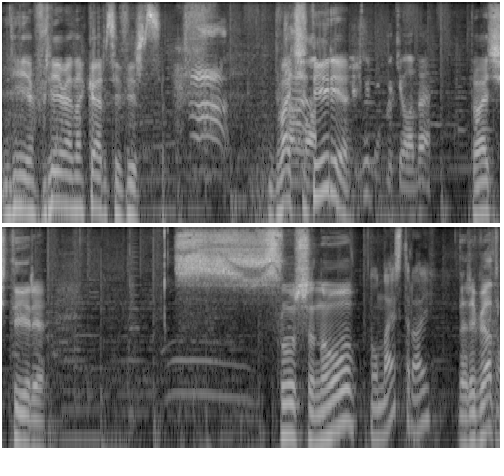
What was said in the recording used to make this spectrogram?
Не, время на карте пишется. 2-4. Чуть-чуть не хватило, да. 2-4. С- Слушай, ну, Ну, nice try. ребятки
